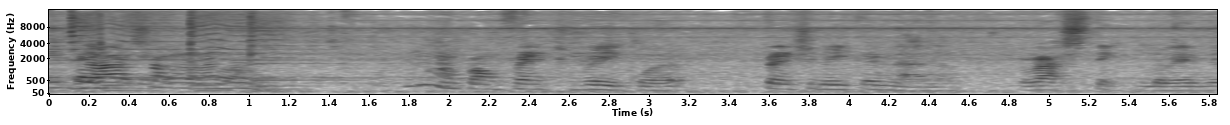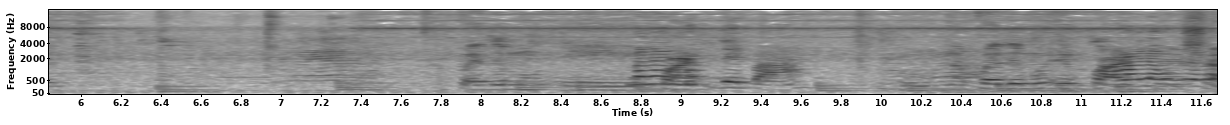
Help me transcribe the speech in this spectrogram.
Anytime na Lasang ano, ano nga pang French baker, French baker na ano, rustic bread. Pwede mong Malambot, i-part, di ba? na pwede mong i-partner ko talaga sa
